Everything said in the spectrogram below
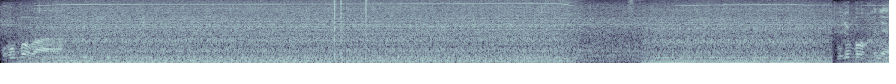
Hubová. Ľubochňa.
